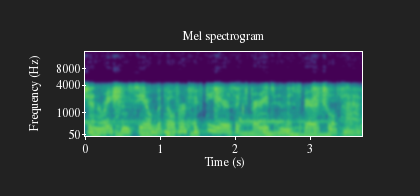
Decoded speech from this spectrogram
generation seer with over 50 years' experience in the spiritual path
